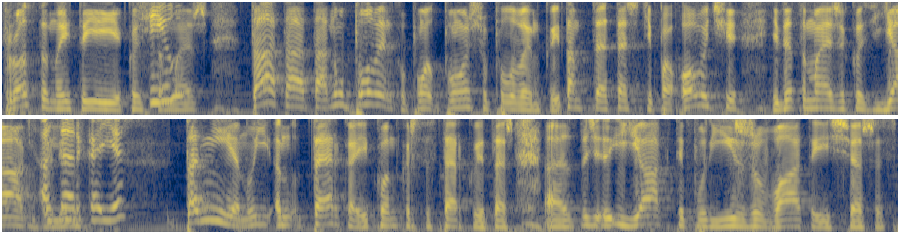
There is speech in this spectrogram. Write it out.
просто знайти її якось там маєш. Та, та, та, ну половинку, по що половинку. І там теж, типу, овочі, і де ти маєш якось як взагалі. А терка є? Та ні, ну, ну терка і конкурси з теркою теж. Е, як типу її жувати і ще щось.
